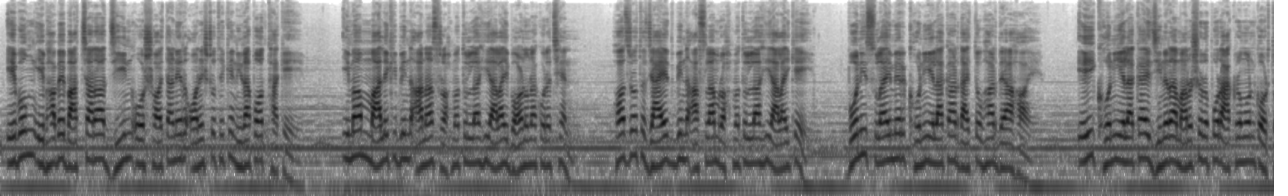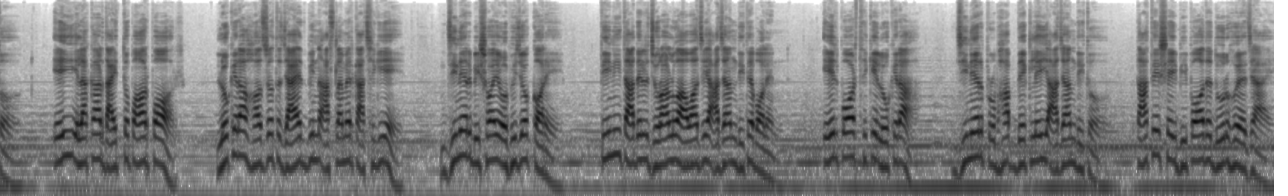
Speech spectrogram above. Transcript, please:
এবং এভাবে বাচ্চারা জিন ও শয়তানের অনিষ্ট থেকে নিরাপদ থাকে। ইমাম মালিক বিন আনাস রহমতুল্লাহি আলাই বর্ণনা করেছেন হজরত জায়েদ বিন আসলাম রহমতুল্লাহি আলাইকে বনি সুলাইমের খনি এলাকার দায়িত্বভার দেয়া হয়। এই খনি এলাকায় জিনেরা মানুষের ওপর আক্রমণ করত। এই এলাকার দায়িত্ব পাওয়ার পর লোকেরা হজরত জায়েদ বিন আসলামের কাছে গিয়ে জিনের বিষয়ে অভিযোগ করে। তিনি তাদের জোরালো আওয়াজে আজান দিতে বলেন। এরপর থেকে লোকেরা জিনের প্রভাব দেখলেই আজান দিত। তাতে সেই বিপদ দূর হয়ে যায়।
